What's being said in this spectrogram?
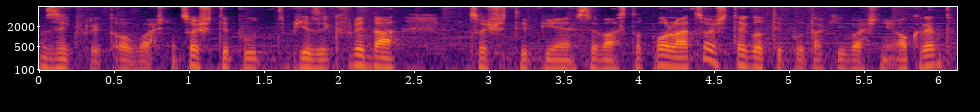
Zygfryd, o właśnie, coś w typu typie Zygfryda, coś w typie Sewastopola, coś tego typu, taki właśnie okręt.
